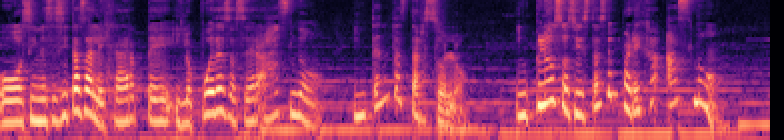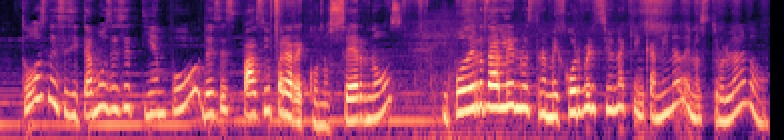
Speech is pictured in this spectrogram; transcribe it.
o si necesitas alejarte y lo puedes hacer, hazlo. Intenta estar solo. Incluso si estás en pareja, hazlo. Todos necesitamos de ese tiempo, de ese espacio para reconocernos y poder darle nuestra mejor versión a quien camina de nuestro lado.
